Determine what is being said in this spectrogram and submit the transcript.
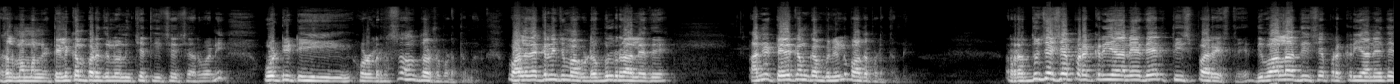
అసలు మమ్మల్ని టెలికాం పరిధిలో నుంచే తీసేశారు అని ఓటీటీ హోల్డర్స్ సంతోషపడుతున్నారు. వాళ్ళ దగ్గర నుంచి మాకు డబ్బులు రాలేదే? అని టెలికాం కంపెనీలు బాధపడుతున్నాయి. రద్దు చేసే ప్రక్రియ అనేదే తీసిపారేస్తే దివాలా తీసే ప్రక్రియ అనేదే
